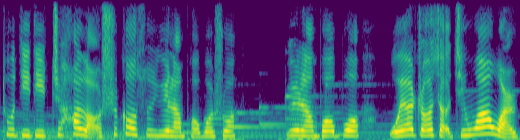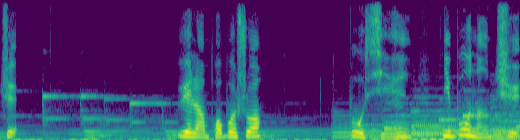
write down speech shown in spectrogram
兔弟弟只好老实告诉月亮婆婆说：“月亮婆婆，我要找小青蛙玩去。”月亮婆婆说。不行，你不能去。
